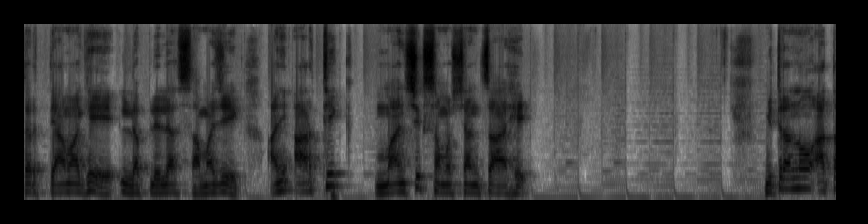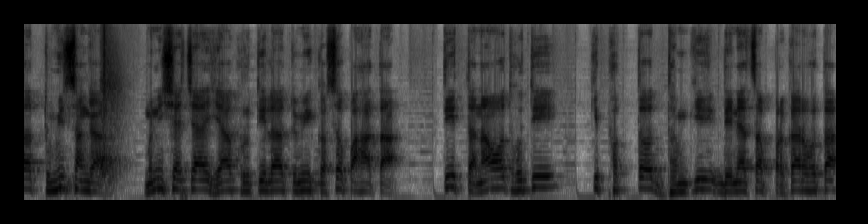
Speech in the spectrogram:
तर त्यामागे लपलेल्या सामाजिक आणि आर्थिक मानसिक समस्यांचा आहे. मित्रांनो आता तुम्ही सांगा मनीषाच्या या कृतीला तुम्ही कसं पाहता? ती तणावात होती की फक्त धमकी देण्याचा प्रकार होता?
